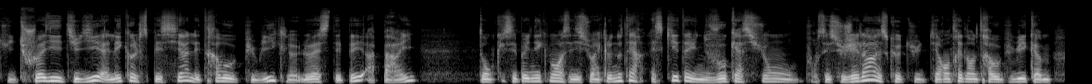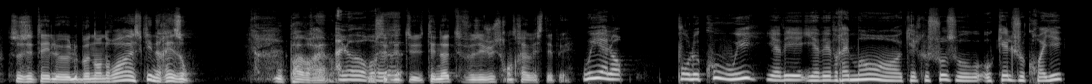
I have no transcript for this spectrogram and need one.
tu choisis d'étudier à l'école spéciale des travaux publics, le STP, à Paris. Donc, c'est pas uniquement cette discussion avec le notaire. Est-ce qu'il y a une vocation pour ces sujets-là? Est-ce que tu t'es rentré dans le travaux public comme c'était le, le bon endroit? Est-ce qu'il y a une raison? Ou pas vraiment? Alors, euh, tes notes faisaient juste rentrer au STP Oui, alors pour le coup, oui, il y avait, il y avait vraiment euh, quelque chose auquel je croyais.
